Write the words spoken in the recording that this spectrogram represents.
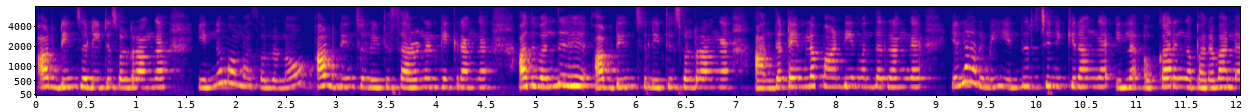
அப்படின்னு சொல்லிட்டு சொல்கிறாங்க என்ன மாமா சொல்லணும்? அப்படின்னு சொல்லிட்டு சரவணன் கேட்குறாங்க அது வந்து அப்படின்னு சொல்லிட்டு சொல்கிறாங்க அந்த டைமில் பாண்டியன் வந்துடுறாங்க எல்லாருமே எந்திரிச்சு நிற்கிறாங்க இல்லை உட்காருங்க பரவாயில்ல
